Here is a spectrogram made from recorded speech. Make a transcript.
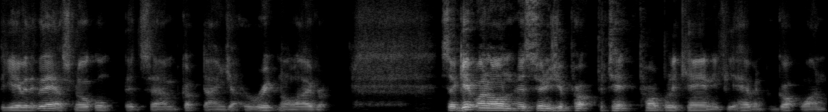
but yeah, without a snorkel, it's um, got danger written all over it. So get one on as soon as you pro- probably can if you haven't got one.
